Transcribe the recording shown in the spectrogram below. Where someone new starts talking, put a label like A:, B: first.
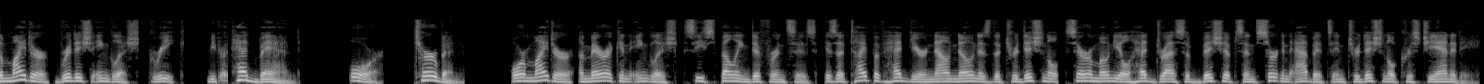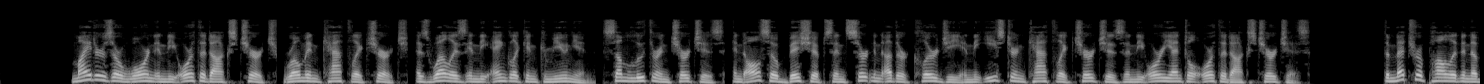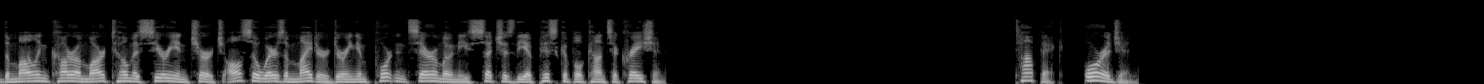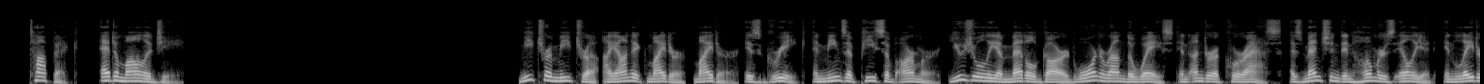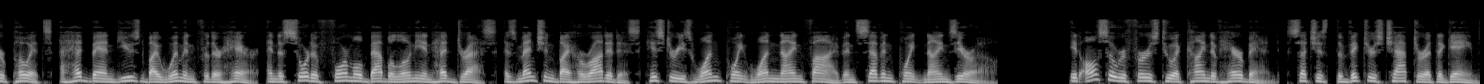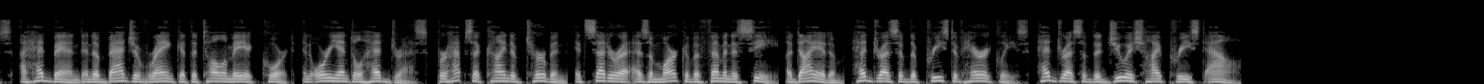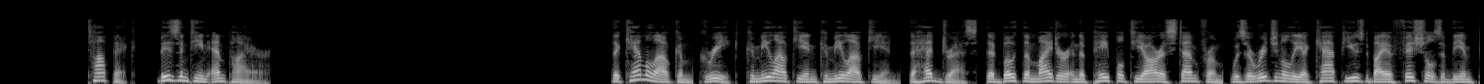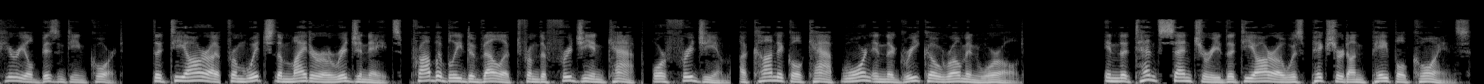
A: The mitre British English, Greek, headband, or turban, or mitre American English, see spelling differences, is a type of headgear now known as the traditional, ceremonial head-dress of bishops and certain abbots in traditional Christianity. Mitres are worn in the Orthodox Church, Roman Catholic Church, as well as in the Anglican Communion, some Lutheran churches, and also bishops and certain other clergy in the Eastern Catholic Churches and the Oriental Orthodox Churches. The Metropolitan of the Malankara Mar Thoma Syrian Church also wears a mitre during important ceremonies such as the episcopal consecration. Origin. Etymology Mitra mitra Ionic mitre, mitre is Greek, and means a piece of armor, usually a metal guard worn around the waist and under a cuirass, as mentioned in Homer's Iliad, in later poets, a headband used by women for their hair, and a sort of formal Babylonian head dress, as mentioned by Herodotus Histories 1.195 and 7.90. It also refers to a kind of hairband, such as, the victor's chaplet at the games, a headband and a badge of rank at the Ptolemaic court, an oriental headdress, perhaps a kind of turban, etc. as a mark of effeminacy, a diadem, headdress of the priest of Heracles, headdress of the Jewish high priest Al. Byzantine Empire The Kamelaukion Greek, Kamelaukion Kamelaukion, the headdress, that both the mitre and the papal tiara stem from, was originally a cap used by officials of the imperial Byzantine court. The tiara from which the mitre originates probably developed from the Phrygian cap, or phrygium, a conical cap worn in the Greco-Roman world. In the 10th century the tiara was pictured on papal coins.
